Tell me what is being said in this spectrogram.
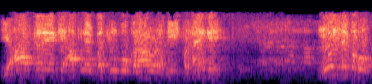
یہ آپ کریں کہ اپنے بچوں کو قرآن اور حدیث پڑھائیں گے۔ زور سے کہو۔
